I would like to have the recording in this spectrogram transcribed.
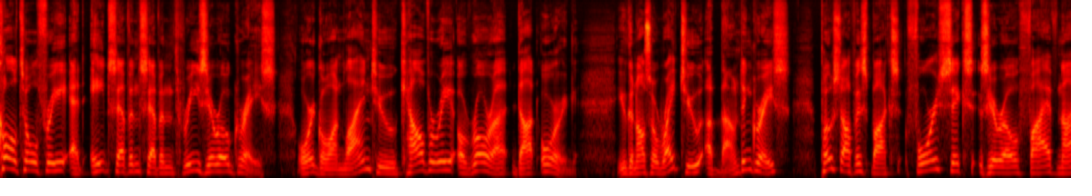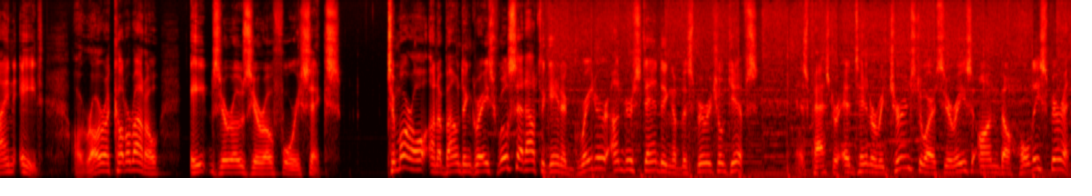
Call toll free at 877 30 Grace or go online to calvaryaurora.org. You can also write to Abounding Grace, Post Office Box 460598, Aurora, Colorado 80046. Tomorrow on Abounding Grace, we'll set out to gain a greater understanding of the spiritual gifts as Pastor Ed Taylor returns to our series on the Holy Spirit.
